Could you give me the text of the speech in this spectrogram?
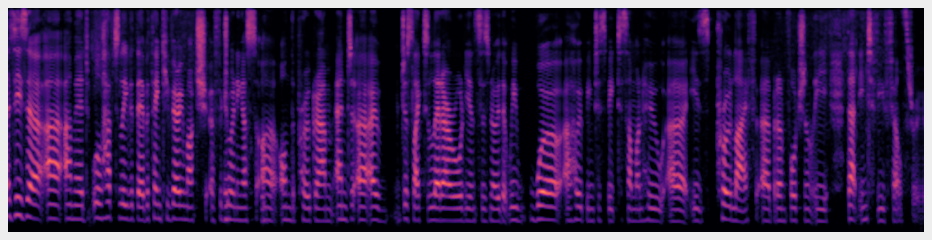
Aziza uh, Ahmed, we'll have to leave it there, but thank you very much uh, for joining us uh, on the programme. And uh, I'd just like to let our audiences know that we were uh, hoping to speak to someone who uh, is pro life, but unfortunately that interview fell through.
